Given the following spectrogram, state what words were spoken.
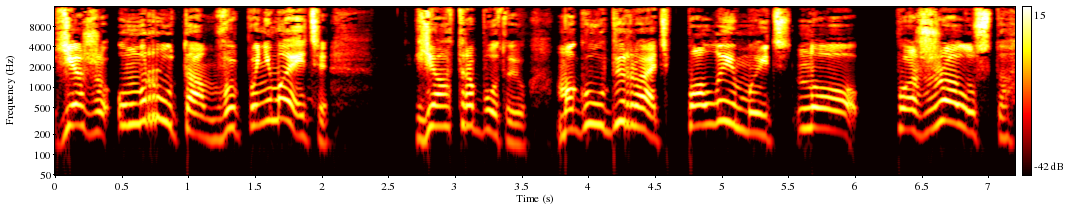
«Я же умру там, вы понимаете? Я отработаю, могу убирать, полы мыть, но, пожалуйста...»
